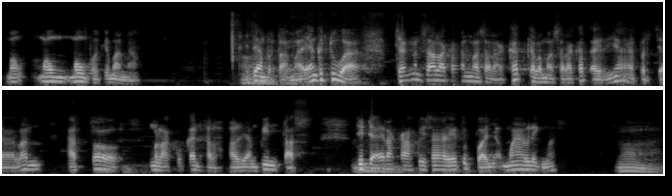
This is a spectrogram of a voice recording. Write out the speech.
mau mau mau bagaimana? Itu yang oh, pertama. Yang kedua, jangan salahkan masyarakat kalau masyarakat akhirnya berjalan atau melakukan hal-hal yang pintas. Di hmm. daerah kafe saya itu banyak maling, mas. Hmm.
